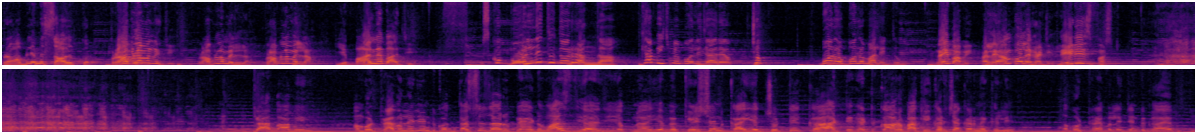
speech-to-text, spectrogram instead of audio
प्रॉब्लम सॉल्व करो। प्रॉब्लम नहीं जी प्रॉब्लम इल्ला प्रॉब्लम इल्ला ये बहानेबाजी उसको बोलने तो दो रंगा। क्या बीच में बोले जा रहे हो? चुप। बोलो बोलो मालिक तुम। नहीं भाभी पहले हम बोलेगा जी लेडीज़ फ़र्स्ट क्या भाभी हम वो ट्रैवल एजेंट को दस हज़ार रुपया एडवांस दिया जी अपना ये वेकेशन का ये छुट्टी का टिकट का और बाकी खर्चा करने के लिए? अब वो ट्रैवल एजेंट गायब जी।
